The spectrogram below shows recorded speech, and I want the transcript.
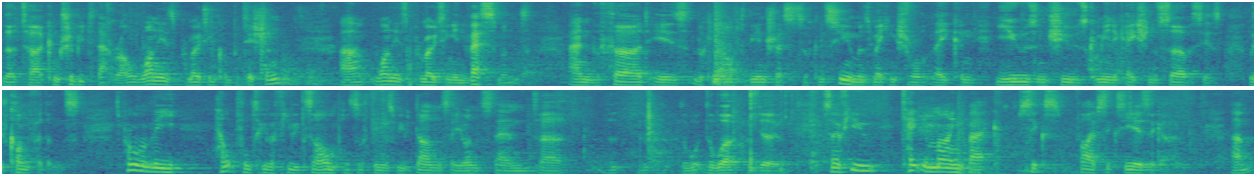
that, uh, contribute to that role. One is promoting competition, uh, one is promoting investment, and the third is looking after the interests of consumers, making sure that they can use and choose communication services with confidence. It's probably helpful to give a few examples of things we've done so you understand uh, the, the, the work we do. So if you take your mind back six, five, six years ago, um,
